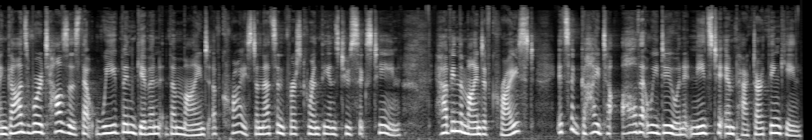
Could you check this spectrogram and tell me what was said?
And God's word tells us that we've been given the mind of Christ, and that's in 1 Corinthians 2:16. Having the mind of Christ, it's a guide to all that we do and it needs to impact our thinking.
